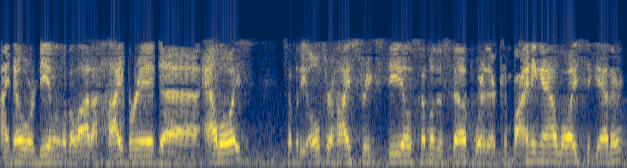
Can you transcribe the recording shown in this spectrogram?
I know we're dealing with a lot of hybrid uh, alloys, some of the ultra high strength steel, some of the stuff where they're combining alloys together.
